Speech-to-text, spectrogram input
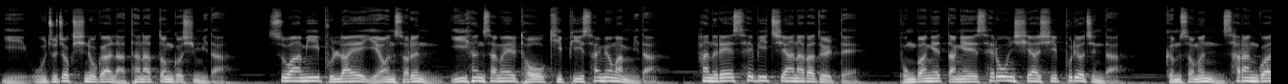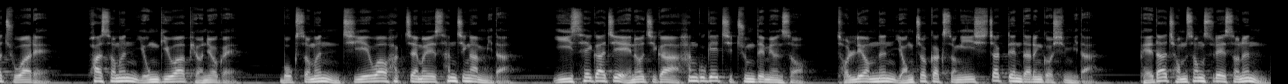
이 우주적 신호가 나타났던 것입니다. 수아미 불라의 예언설은 이 현상을 더욱 깊이 설명합니다. 하늘의 새 빛이 하나가 될 때 동방의 땅에 새로운 씨앗이 뿌려진다. 금섬은 사랑과 조화래, 화섬은 용기와 변혁에, 목섬은 지혜와 확장을 상징합니다. 이 세 가지 에너지가 한국에 집중되면서 전례 없는 영적 각성이 시작된다는 것입니다. 베다 점성술에서는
